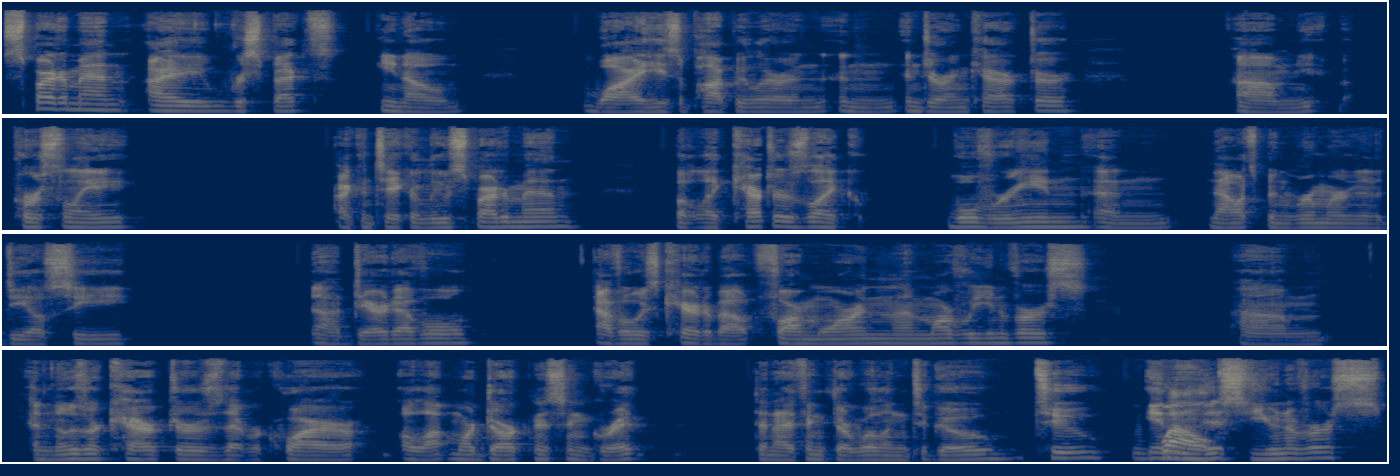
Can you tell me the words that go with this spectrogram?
Spider-Man, I respect you know why he's a popular and, and enduring character. Um, personally, I can take or leave Spider-Man, but like characters like Wolverine, and now it's been rumored in the DLC, uh, Daredevil. I've always cared about far more in the Marvel universe. Um, and those are characters that require a lot more darkness and grit than I think they're willing to go to in Well- this universe.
